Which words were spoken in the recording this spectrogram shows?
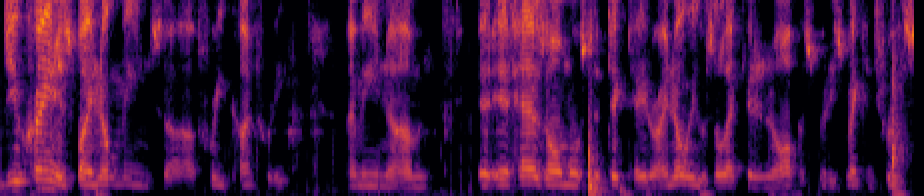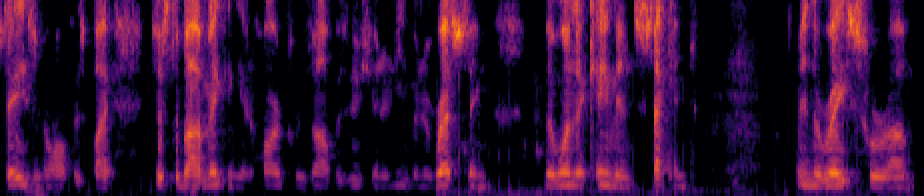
Ukraine is by no means a free country. I mean, um, it, it, has almost a dictator. I know he was elected in office, but he's making sure he stays in office by just about making it hard for his opposition and even arresting the one that came in second in the race for um,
